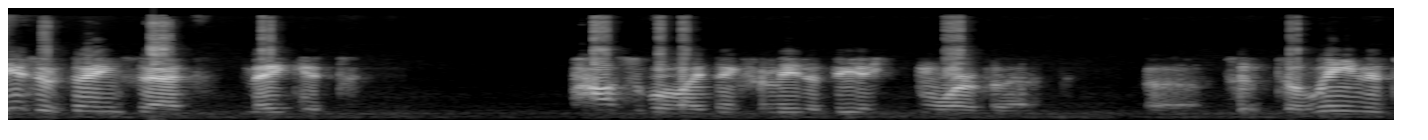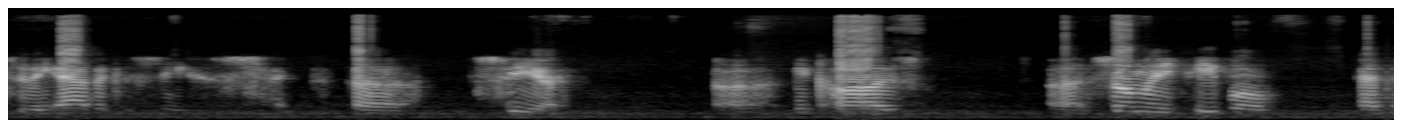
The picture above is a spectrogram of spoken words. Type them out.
these are things that make it possible, I think, for me to be more of a uh, to, to lean into the advocacy uh, sphere uh, because uh, so many people have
